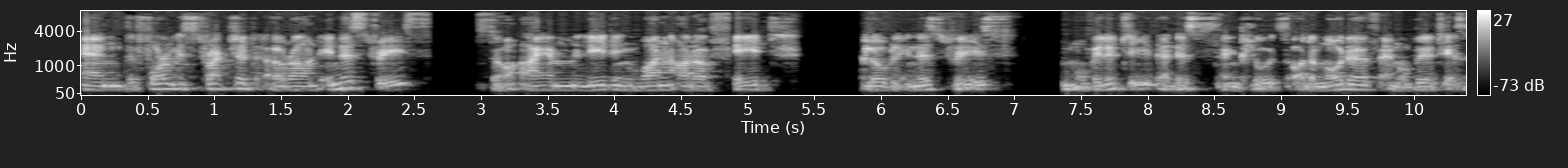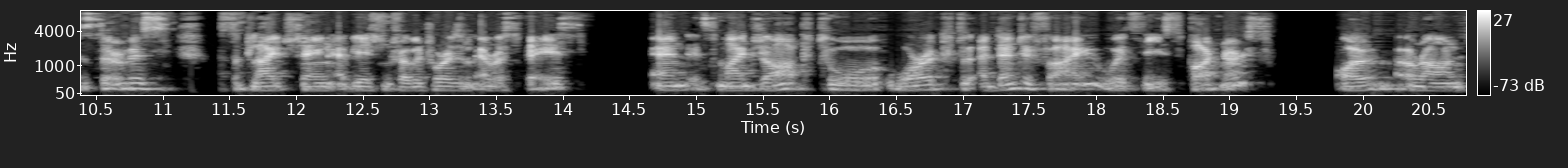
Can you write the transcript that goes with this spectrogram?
And the forum is structured around industries. So I am leading one out of eight global industries. Mobility, that is, includes automotive and mobility as a service, supply chain, aviation, travel, tourism, aerospace, and it's my job to work to identify with these partners, all around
